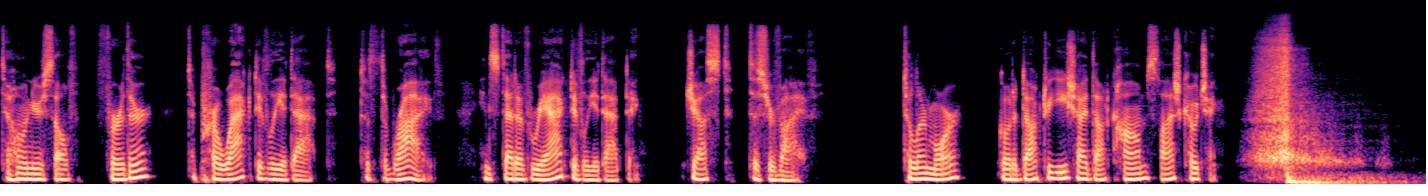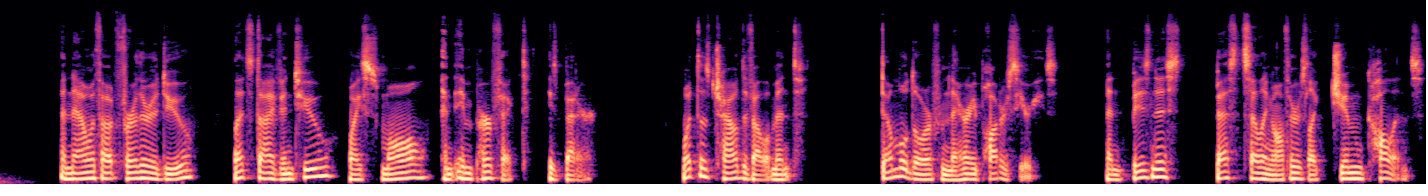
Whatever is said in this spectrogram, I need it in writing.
to hone yourself further, to proactively adapt, to thrive instead of reactively adapting just to survive. To learn more, go to dryishai.com slash coaching. And now without further ado, let's dive into why small and imperfect is better. What does child development Dumbledore from the Harry Potter series, and business best selling authors like Jim Collins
